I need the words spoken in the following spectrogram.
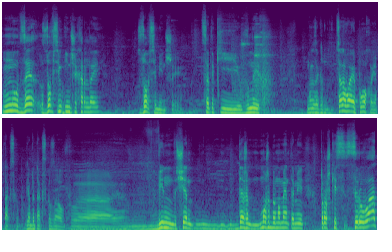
Ну, це зовсім інший Харлей. Зовсім інший. Це такий в них. Це нова епоха, я б так, я би так сказав. Е, Він ще даже, може би моментами трошки сируват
